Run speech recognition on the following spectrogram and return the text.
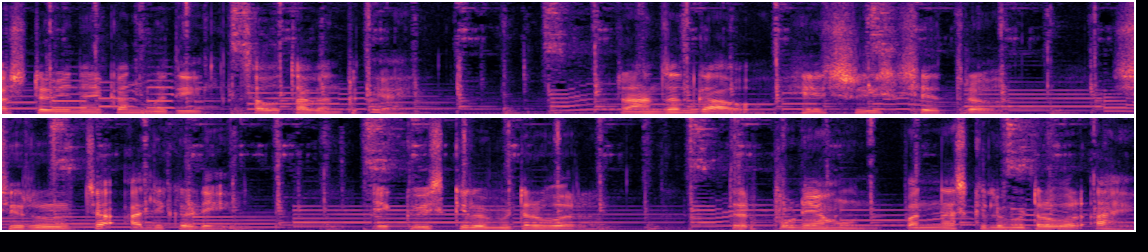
अष्टविनायकांमधील चौथा गणपती आहे. रांजणगाव हे श्री क्षेत्र शिरूरच्या अलीकडे एकवीस किलोमीटरवर तर पुण्याहून पन्नास किलोमीटरवर आहे.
